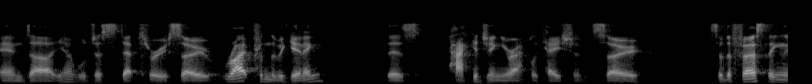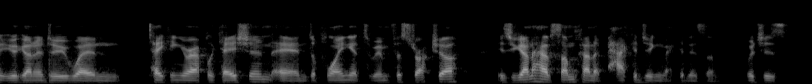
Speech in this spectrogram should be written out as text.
and uh, yeah, we'll just step through. So right from the beginning, there's packaging your application. So so the first thing that you're going to do when taking your application and deploying it to infrastructure is you're going to have some kind of packaging mechanism, which is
